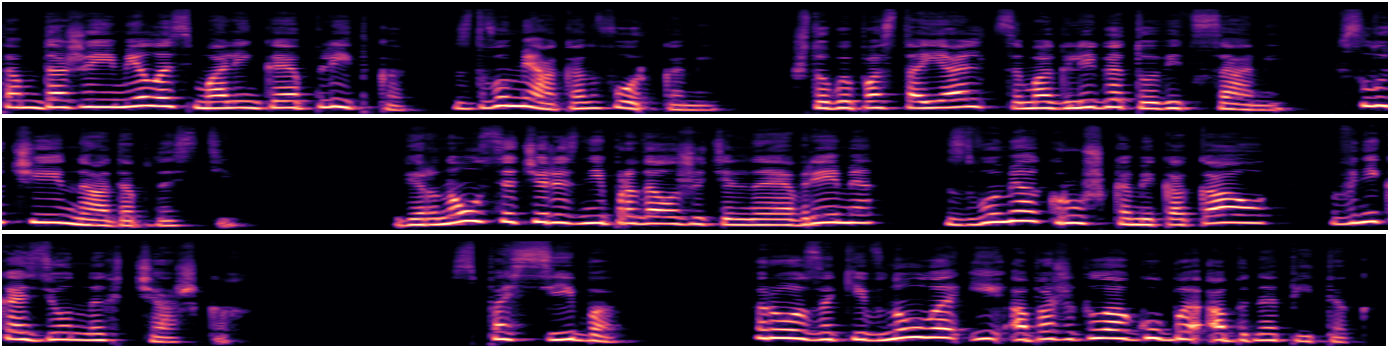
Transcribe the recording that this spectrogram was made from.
Там даже имелась маленькая плитка с двумя конфорками – чтобы постояльцы могли готовить сами в случае надобности. Вернулся через непродолжительное время с двумя кружками какао в неказенных чашках. «Спасибо!» Роза кивнула и обожгла губы об напиток,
